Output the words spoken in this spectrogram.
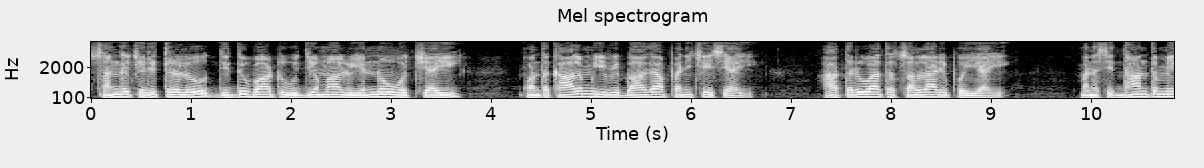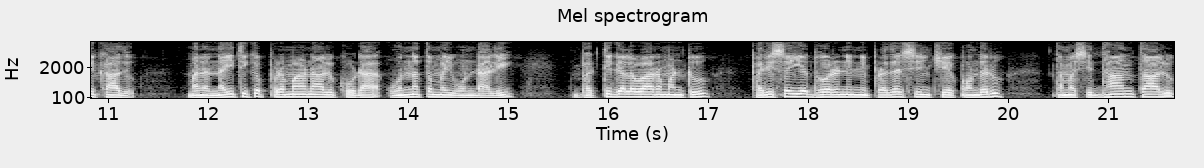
సంఘ చరిత్రలో దిద్దుబాటు ఉద్యమాలు ఎన్నో వచ్చాయి. కొంతకాలం ఇవి బాగా పనిచేశాయి. ఆ తరువాత చల్లారిపోయాయి. మన సిద్ధాంతమే కాదు మన నైతిక ప్రమాణాలు కూడా ఉన్నతమై ఉండాలి. భక్తి గలవారమంటూ పరిసయ్య ధోరణిని ప్రదర్శించే కొందరు తమ సిద్ధాంతాలు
